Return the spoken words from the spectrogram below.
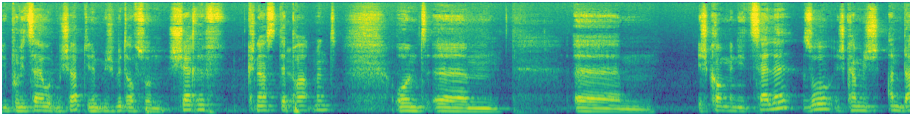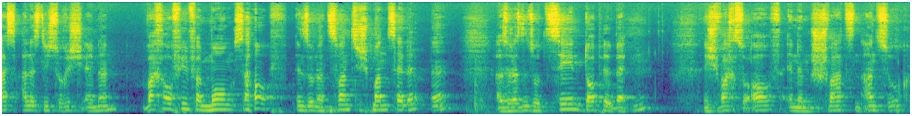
die Polizei holt mich ab, die nimmt mich mit auf so ein Sheriff-Knast-Department und, ähm, ähm, ich komme in die Zelle, so, ich kann mich an das alles nicht so richtig erinnern. Wache auf jeden Fall morgens auf in so einer 20-Mann-Zelle. Ne? Also da sind so 10 Doppelbetten. Ich wach so auf in einem schwarzen Anzug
